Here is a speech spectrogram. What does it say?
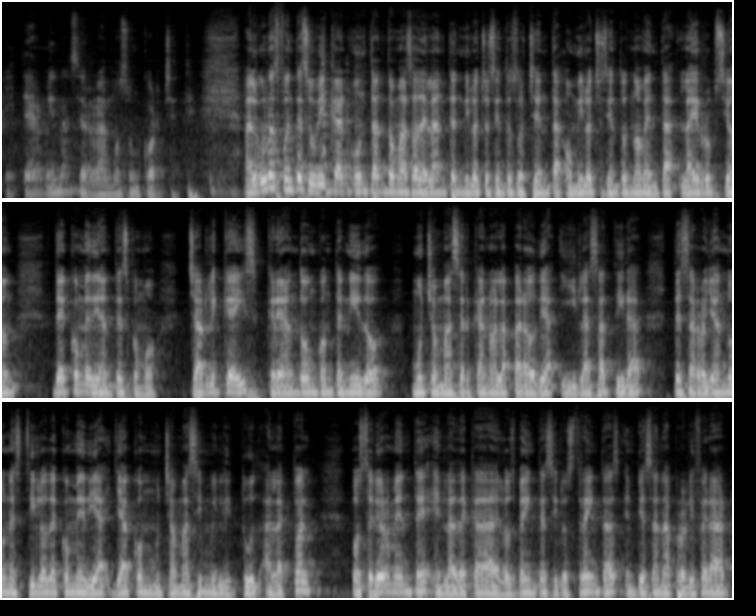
Ahí termina, cerramos un corchete. Algunas fuentes ubican un tanto más adelante, en 1880 o 1890, la irrupción de comediantes como Charlie Case, creando un contenido mucho más cercano a la parodia y la sátira, desarrollando un estilo de comedia ya con mucha más similitud al actual. Posteriormente, en la década de los 20 y los 30, empiezan a proliferar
